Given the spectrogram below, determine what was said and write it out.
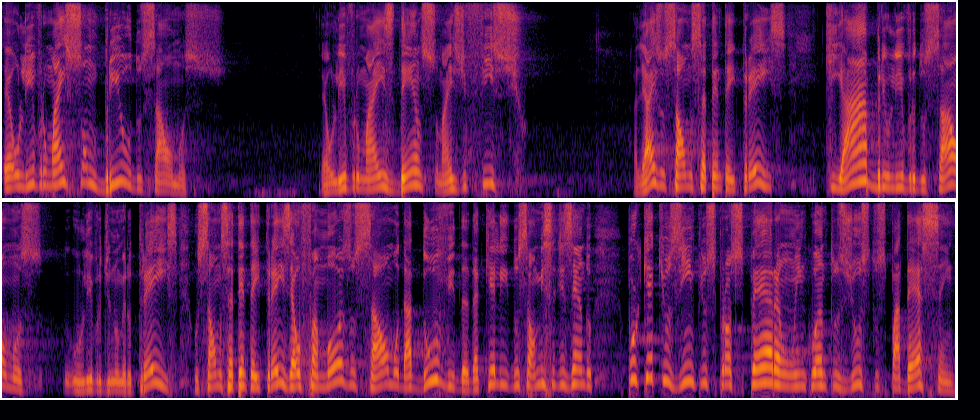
é o livro mais sombrio dos Salmos. É o livro mais denso, mais difícil. Aliás, o Salmo 73, que abre o livro dos Salmos, o livro de número 3, o Salmo 73 é o famoso salmo da dúvida daquele do salmista dizendo: "Por que que os ímpios prosperam enquanto os justos padecem?"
